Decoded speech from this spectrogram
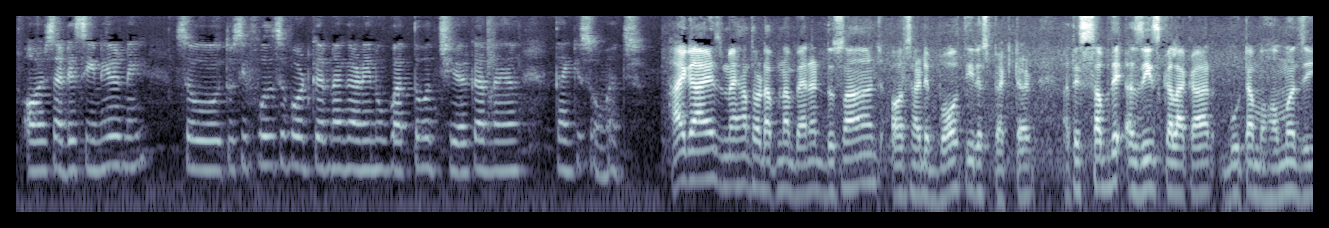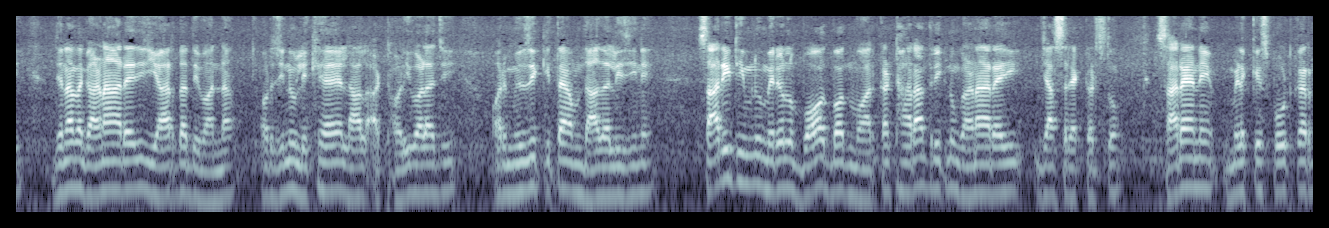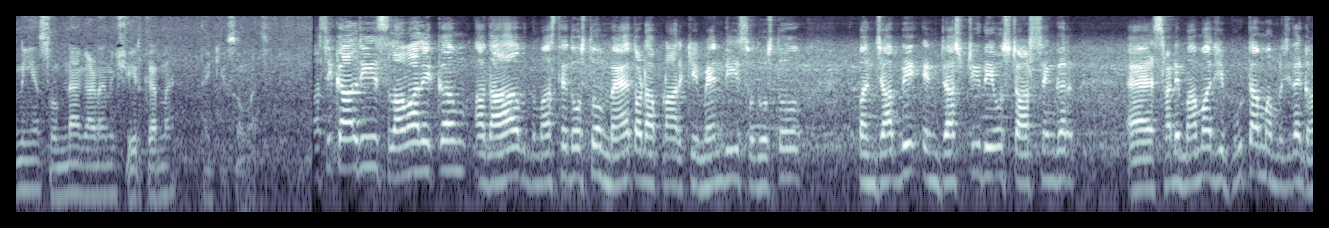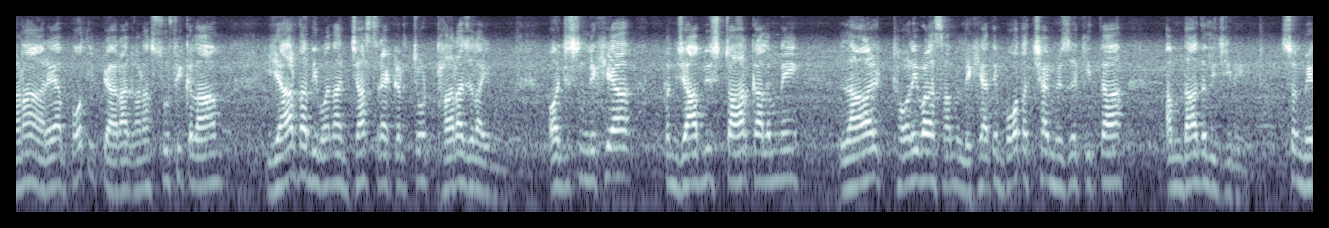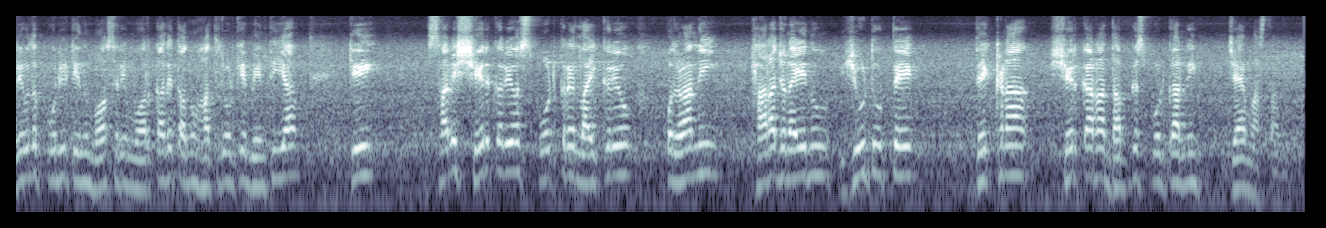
ਔਰ ਸਾਡੇ ਸੀਨੀਅਰ ਨੇ। ਸੋ ਤੁਸੀਂ ਫੁੱਲ ਸਪੋਰਟ ਕਰਨਾ, ਗਾਣੇ ਨੂੰ ਵੱਧ ਤੋਂ ਵੱਧ ਸ਼ੇਅਰ ਕਰਨਾ ਆ। Thank you so much hi guys ਮੈਂ ਹਾਂ ਤੁਹਾਡਾ ਆਪਣਾ ਬੈਨਟ ਦੁਸਾਂਝ ਔਰ ਸਾਡੇ ਬਹੁਤ ਹੀ ਰਿਸਪੈਕਟਡ ਅਤੇ ਸਭ ਦੇ ਅਜ਼ੀਜ਼ ਕਲਾਕਾਰ ਬੂਟਾ ਮੁਹੰਮਦ ਜੀ, ਜਿਨ੍ਹਾਂ ਦਾ ਗਾਣਾ ਆ ਰਿਹਾ ਜੀ, ਯਾਰ ਦਾ دیਵਾਨਾ, ਔਰ ਜਿਹਨੂੰ ਲਿਖਿਆ ਹੈ ਲਾਲ ਅਠੌਲੀ ਵਾਲਾ ਜੀ, ਔਰ 뮤직 ਕੀਤਾ ਅਮਦਾਦ ਅਲੀ ਜੀ ਨੇ। ਸਾਰੀ ਟੀਮ ਨੂੰ ਮੇਰੇ ਵੱਲੋਂ ਬਹੁਤ-ਬਹੁਤ ਮੁਬਾਰਕਾਂ। 18 ਤਰੀਕ ਨੂੰ ਗਾਣਾ ਆ ਰਿਹਾ ਜੀ, ਜਸ ਰੈਕਟਰਸ ਤੋਂ। ਸਾਰਿਆਂ ਨੇ ਮਿਲ ਕੇ ਸਪੋਰਟ ਕਰਨੀ ਹੈ, ਸੁਣਨਾ ਗਾਣਾ ਨੂੰ ਸ਼ੇਅਰ ਕਰਨਾ ਥੈਂਕ ਯੂ ਸੋ ਮਚ ਸਤਿ ਸ਼੍ਰੀ ਅਕਾਲ ਜੀ ਅਸਲਾਮ ਵਾਲੇਕਮ ਆਦਾਬ, ਨਮਸਤੇ ਦੋਸਤੋ। ਮੈਂ ਤੁਹਾਡਾ ਆਪਣਾ ਆਰਕੇ ਮਹਿੰਦੀ। ਸੋ ਦੋਸਤੋ ਪੰਜਾਬੀ ਇੰਡਸਟਰੀ ਦੇ ਉਹ ਸਟਾਰ ਸਿੰਗਰ ਸਾਡੇ ਮਾਮਾ ਜੀ, ਬੂਟਾ ਮਾਮਾ ਜੀ ਦਾ ਗਾਣਾ ਆ ਰਿਹਾ, ਬਹੁਤ ਹੀ ਪਿਆਰਾ ਗਾਣਾ, ਸੂਫੀ ਕਲਾਮ, ਯਾਰ ਦਾ دیਵਾਨਾ ਜਸ ਰੈਕਰਡ ਚੋਂ 18 ਜੁਲਾਈ ਨੂੰ। ਔਰ ਜਿਸ ਨੂੰ ਲਿਖਿਆ ਪੰਜਾਬ ਦੀ ਸਟਾਰ ਕਾਲਮ ਨੇ, ਲਾਲ ਠੌਲੀ ਵਾਲਾ ਸਾਹਿਬ ਨੇ ਲਿਖਿਆ ਤੇ ਬਹੁਤ ਅੱਛਾ ਮਿਊਜ਼ਿਕ ਕੀਤਾ ਅਮਦਾਦ ਅਲੀ ਜੀ ਨੇ। ਸੋ ਮੇਰੇ ਵੱਲੋਂ ਪੂਰੀ ਟੀਮ ਨੂੰ ਬਹੁਤ ਸਾਰੀ ਮੁਬਾਰਕਾਂ ਤੇ ਤੁਹਾਨੂੰ ਹੱਥ ਜੋੜ ਕੇ ਬੇਨਤੀ ਆ ਕਿ ਸਾਰੇ ਸ਼ੇਅਰ ਕਰਿਓ ਸਪੋਰਟ ਕਰਿਓ ਲਾਈਕ ਕਰਿਓ, ਭੁੱਲਣਾ ਨਹੀਂ। 18 ਜੁਲਾਈ ਨੂੰ YouTube ਤੇ ਦੇਖਣਾ ਸ਼ੇਅਰ ਕਰਨਾ ਦੱਬ ਕੇ ਸਪੋਰਟ ਕਰਨੀ। ਜੈ ਮਾਸਤਾ ਦੀ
